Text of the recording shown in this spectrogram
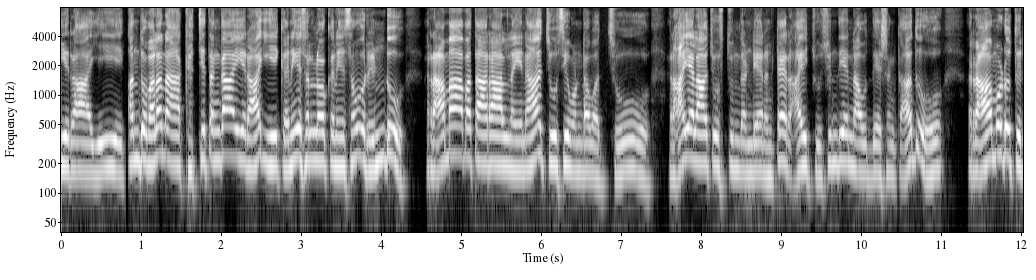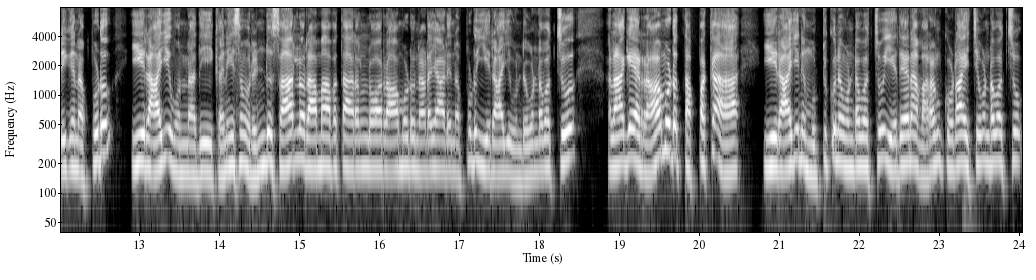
ఈ రాయి. అందువలన ఖచ్చితంగా ఈ రాయి కనీసంలో కనీసం రెండు రామావతారాలనైనా చూసి ఉండవచ్చు. రాయి ఎలా చూస్తుందండి అని అంటే రాయి చూసింది అని నా ఉద్దేశం కాదు. రాముడు తిరిగినప్పుడు ఈ రాయి ఉన్నది. కనీసం రెండుసార్లు రామావతారంలో రాముడు నడయాడినప్పుడు ఈ రాయి ఉండి ఉండవచ్చు. అలాగే రాముడు తప్పక ఈ రాయిని ముట్టుకుని ఉండవచ్చు. ఏదైనా వరం కూడా ఇచ్చి ఉండవచ్చు.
